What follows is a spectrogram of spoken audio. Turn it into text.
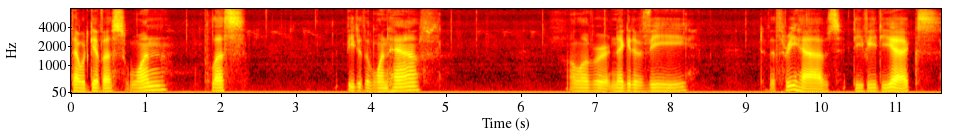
That would give us 1 plus v to the 1 half all over negative v to the 3 halves dv dx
